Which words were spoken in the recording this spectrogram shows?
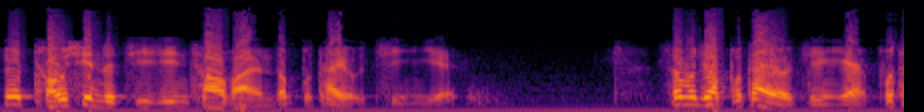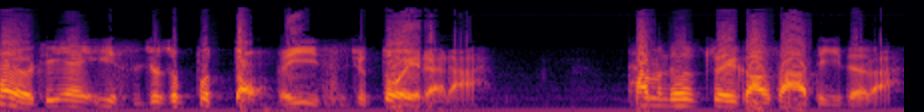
因为投信的基金操盘人都不太有经验。什么叫不太有经验？不太有经验意思就是不懂的意思就对了啦。他们都是追高杀低的啦，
